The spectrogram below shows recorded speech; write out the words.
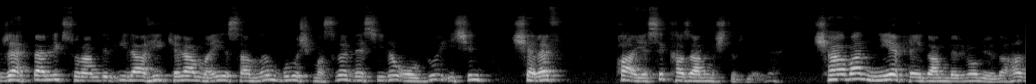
rehberlik sunan bir ilahi kelamla insanlığın buluşmasına vesile olduğu için şeref payesi kazanmıştır diye. Şaban niye peygamberin oluyor daha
